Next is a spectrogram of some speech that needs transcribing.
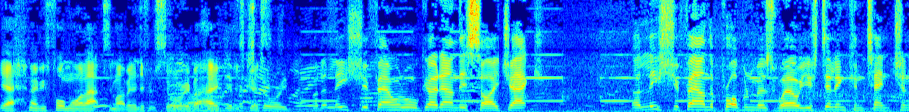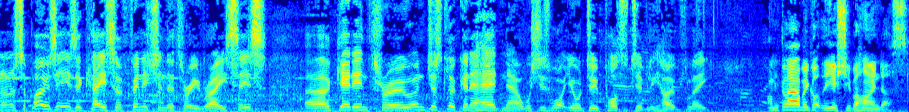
yeah, maybe four more laps it might have been a different story, but hey, it was good. story. But at least you found all go down this side, Jack. At least you found the problem as well. You're still in contention, and I suppose it is a case of finishing the three races, uh, getting through, and just looking ahead now, which is what you'll do positively, hopefully. I'm glad we got the issue behind us.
